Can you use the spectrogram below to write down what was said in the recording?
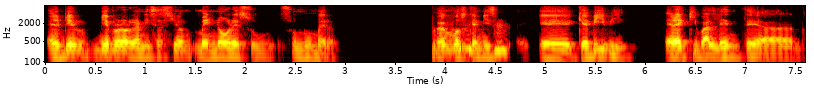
el miem- miembro de la organización, menor es su, su número. Vemos que, mis- que, que Vivi era equivalente al,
